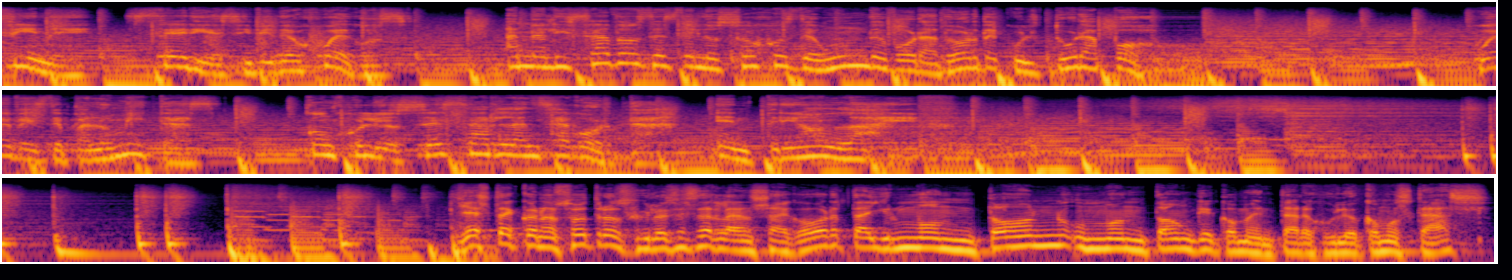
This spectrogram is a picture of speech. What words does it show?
cine, series y videojuegos, analizados desde los ojos de un devorador de cultura pop. Jueves de Palomitas con Julio César Lanzagorta en Trion Live. Ya está con nosotros Julio César Lanzagorta. Hay un montón, un montón que comentar. Julio, ¿cómo estás?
